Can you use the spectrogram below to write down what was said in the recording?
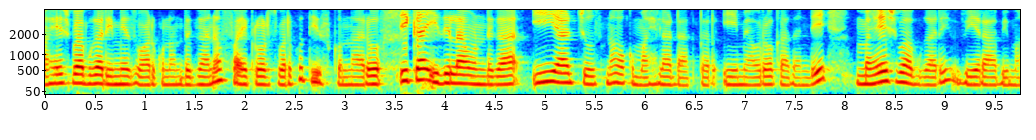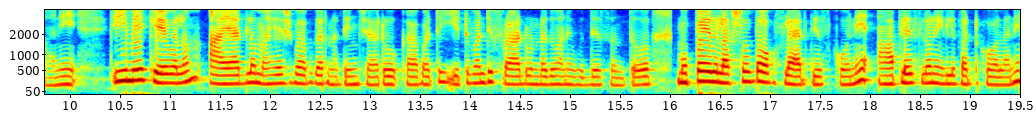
మహేష్ బాబు గారు ఇమేజ్ వాడుకున్నందుకు గాను ఫైవ్ క్రోర్స్ వరకు తీసుకున్నారు. ఇక ఇదిలా ఉండగా ఈ యాడ్ చూసిన ఒక మహిళా డాక్టర్ ఈమె ఎవరో కాదండి మహేష్ బాబు గారి వీరాభిమాని. ఈమె కేవలం ఆ యాడ్లో మహేష్ బాబు గారు నటించారు. కాబట్టి ఎటువంటి ఫ్రాడ్ ఉండదు అనే ఉద్దేశంతో ముప్పై ఐదు లక్షలతో ఒక ఫ్లాట్ తీసుకొని ఆ ప్లేస్లోనే ఇల్లు కట్టుకోవాలని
